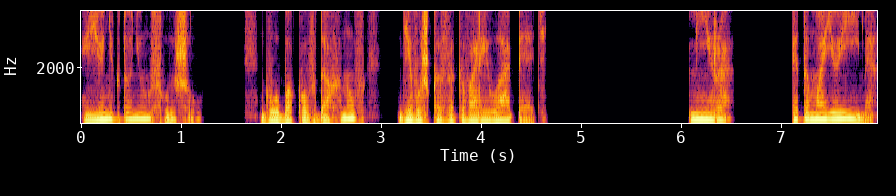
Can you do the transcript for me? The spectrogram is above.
Ее никто не услышал. Глубоко вдохнув, девушка заговорила опять. «Мира — это мое имя».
